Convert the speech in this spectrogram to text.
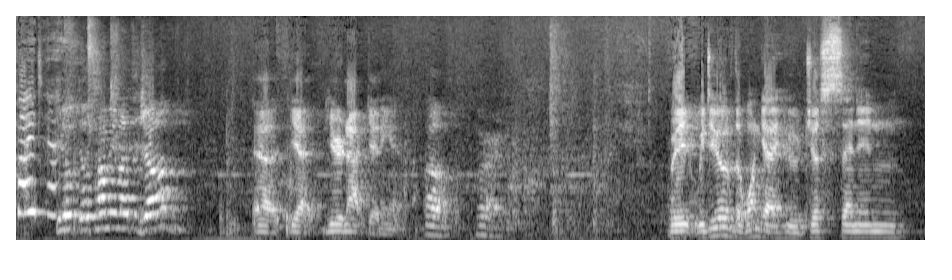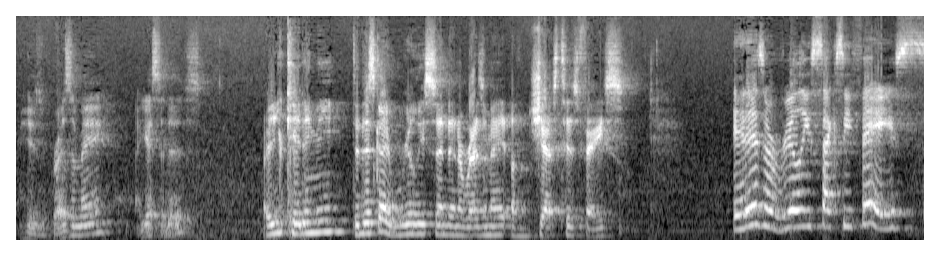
What? You'll, you'll tell me about the job? Uh, yeah, you're not getting it. Oh, all right. We, we do have the one guy who just sent in his resume, I guess it is. Are you kidding me? Did this guy really send in a resume of just his face? It is a really sexy face.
